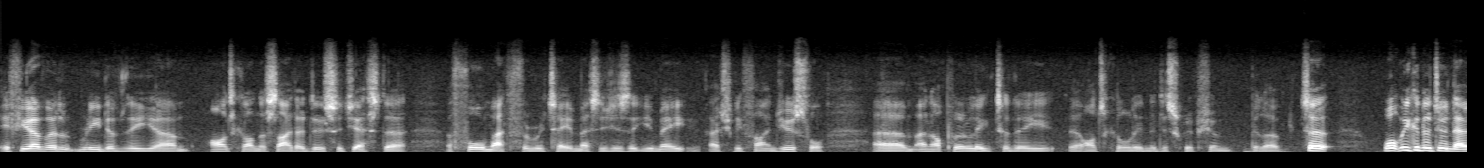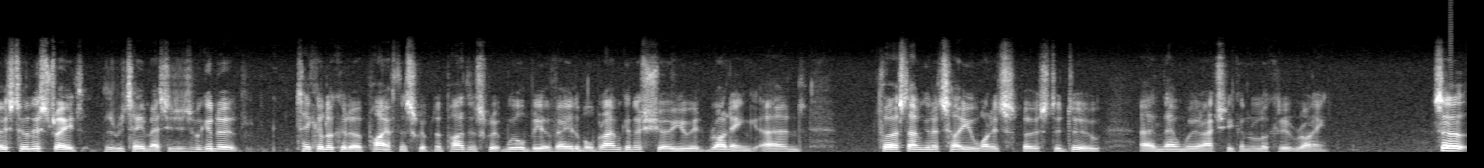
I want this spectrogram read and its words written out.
if you ever read of the um, article on the site, I do suggest a, a, format for retained messages that you may actually find useful. Um, and I'll put a link to the, the article in the description below. So what we're going to do now is to illustrate the retained messages. We're going to take a look at a Python script. The Python script will be available, but I'm going to show you it running. And first, I'm going to tell you what it's supposed to do, and then we're actually going to look at it running. So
